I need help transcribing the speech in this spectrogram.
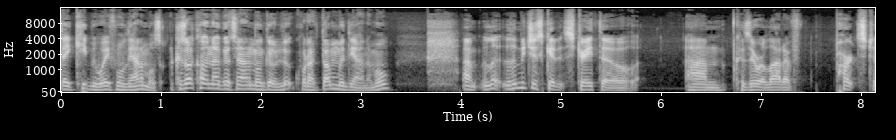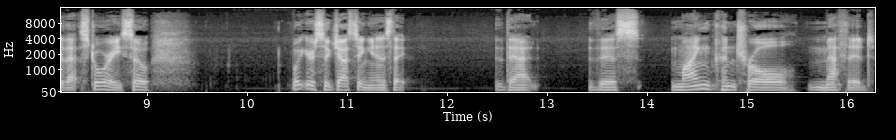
They keep me away from all the animals because I can't now go to an animal and go, look what I've done with the animal. Um, let, let me just get it straight though, because there were a lot of parts to that story. So, what you're suggesting is that that this mind control method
